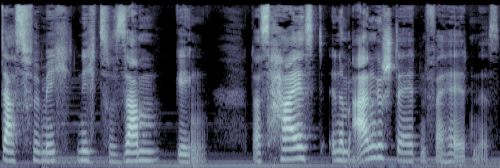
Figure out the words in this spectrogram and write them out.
das für mich nicht zusammenging. Das heißt, in einem Angestelltenverhältnis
